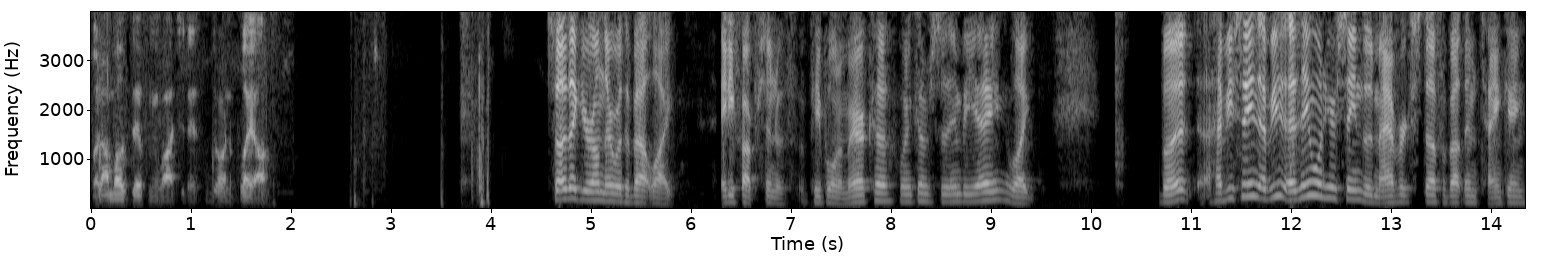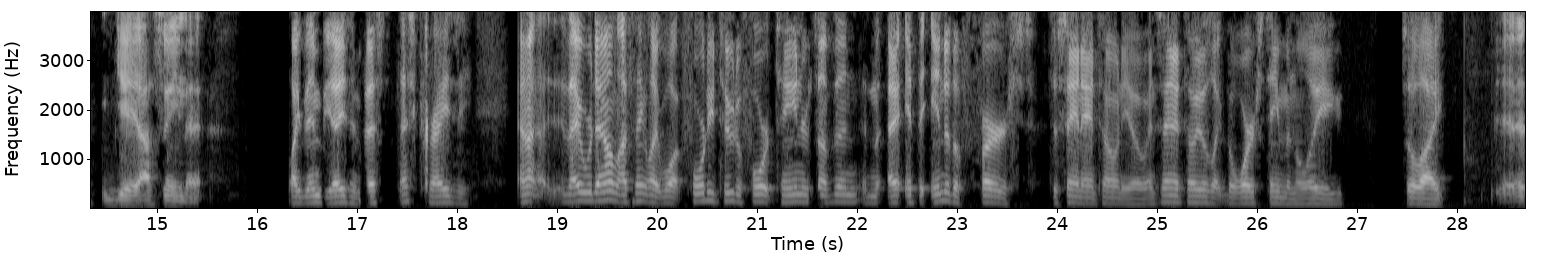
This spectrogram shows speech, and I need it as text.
But I most definitely watching it during the playoffs. So I think you're on there with about like eighty-five percent of people in America when it comes to the NBA. Like, but have you seen? Have you? Has anyone here seen the Mavericks stuff about them tanking? Yeah, I seen that. Like the NBA's invest. That's crazy. And I, they were down, I think, like what forty-two to fourteen or something, and at the end of the first to San Antonio, and San Antonio's like the worst team in the league. So like, Yeah,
